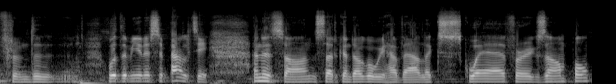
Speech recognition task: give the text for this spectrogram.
from the with the municipality. And in San Sarkandaugava, we have Alex Square, for example.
